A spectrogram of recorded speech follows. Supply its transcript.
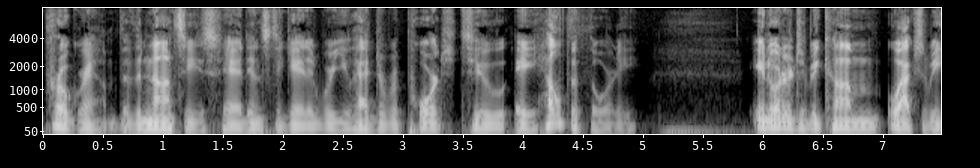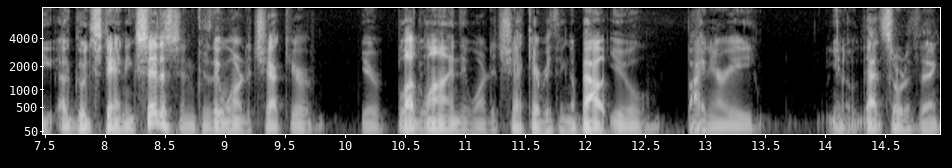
program that the Nazis had instigated, where you had to report to a health authority in order to become, well, actually be a good standing citizen because they wanted to check your, your bloodline, they wanted to check everything about you, binary, you know, that sort of thing.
